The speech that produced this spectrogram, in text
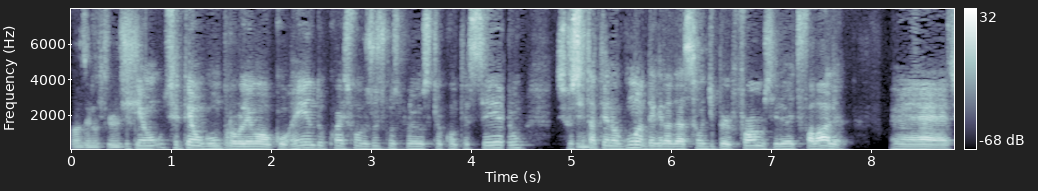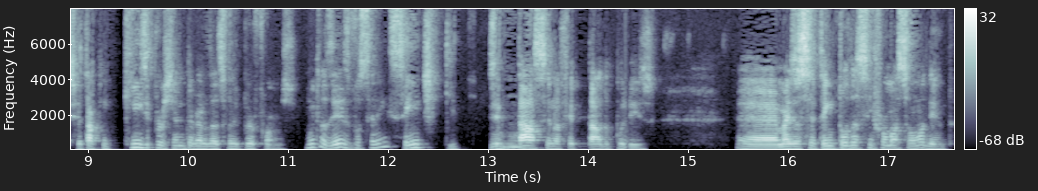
fazer no Trish? Se tem, se tem algum problema ocorrendo, quais foram os últimos problemas que aconteceram. Se você está tendo alguma degradação de performance, ele vai te falar, olha, é, você está com 15% de degradação de performance. Muitas vezes você nem sente que você está uhum. sendo afetado por isso. É, mas você tem toda essa informação lá dentro.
